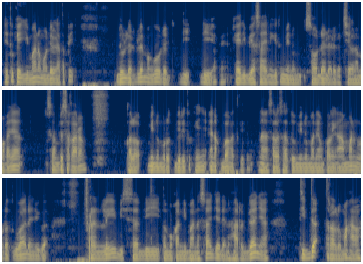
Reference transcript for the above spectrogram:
itu kayak gimana modelnya tapi dulu dari dulu emang gue udah di di apa ya, kayak dibiasain gitu minum soda dari kecil. Nah makanya sampai sekarang kalau minum root beer itu kayaknya enak banget gitu. Nah salah satu minuman yang paling aman menurut gue dan juga friendly bisa ditemukan di mana saja dan harganya tidak terlalu mahal.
